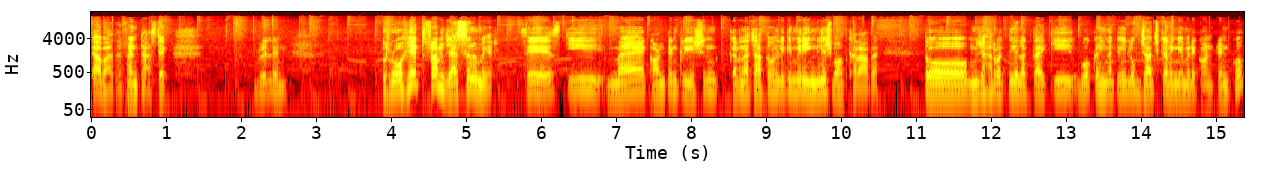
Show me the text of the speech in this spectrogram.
क्या बात है fantastic brilliant Rohit from Jaisalmer says कि मैं कंटेंट क्रिएशन करना चाहता हूँ लेकिन मेरी इंग्लिश बहुत खराब है। तो मुझे हर वक्त ये लगता है कि वो कहीं ना कहीं लोग जज करेंगे मेरे कंटेंट को।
